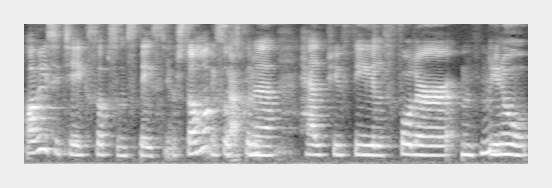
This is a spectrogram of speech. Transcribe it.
obviously takes up some space in your stomach, so it's gonna help you feel fuller. Mhm. You know,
